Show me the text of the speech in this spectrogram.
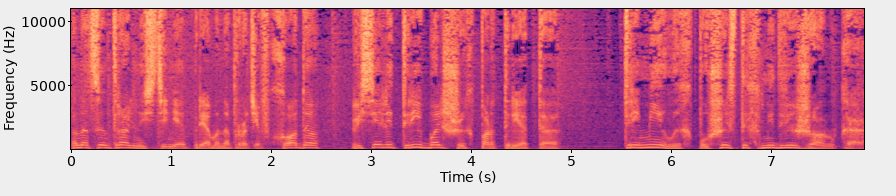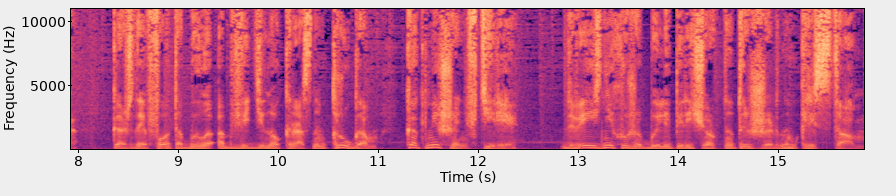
А на центральной стене, прямо напротив входа, висели три больших портрета. Три милых пушистых медвежонка. Каждое фото было обведено красным кругом, как мишень в тире. Две из них уже были перечеркнуты жирным крестом.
